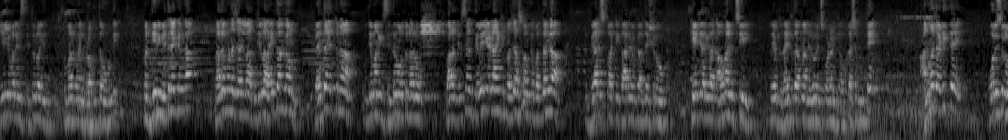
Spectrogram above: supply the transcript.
నీళ్ళు స్థితిలో ఈ దుర్మార్గమైన ప్రభుత్వం ఉంది. మరి దీనికి వ్యతిరేకంగా నల్లగొండ జిల్లా జిల్లా రైతాంగం పెద్ద ఎత్తున ఉద్యమానికి సిద్దమవుతున్నారు వాళ్ళ నిరసన తెలియజేయడానికి ప్రజాస్వామికబద్దంగా బీఆర్ఎస్ పార్టీ కార్యవర్గ అధ్యక్షులు కేటీఆర్ గారిని ఆహ్వానించి రేపు రైతు ధర్నా నిర్వహించుకోవడానికి అవకాశం ఉంటే అనుమతి అడిగితే పోలీసులు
